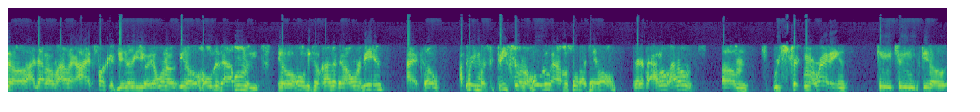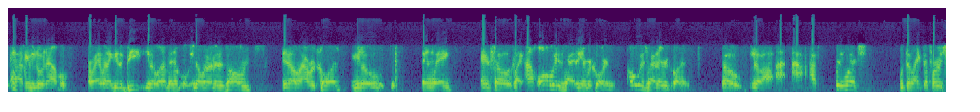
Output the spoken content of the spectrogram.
you know, I got I'm like, all right, fuck it. You know, you don't want to, you know, hold this album and, you know, hold me to a contract that I want to be in. All right, so I pretty much beat on a whole new album as soon as I came home. Like I, said, I don't, I don't um, restrict my writing to, to, you know, having to do an album. All right, when I get a beat, you know, when I'm in, a, you know, when I'm in a zone, you know, I record, you know, anyway. And so it's like I'm always writing and recording, always writing and recording. So you know, I, I, I pretty much within like the first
